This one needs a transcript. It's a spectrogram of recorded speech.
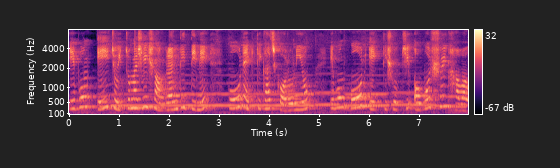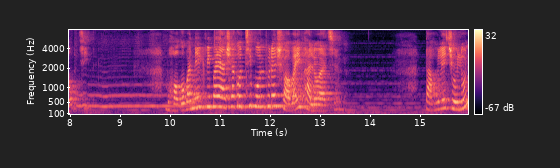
এবং এই চৈত্র মাসের সংক্রান্তির দিনে কোন একটি কাজ করণীয়? এবং কোন একটি সবজি অবশ্যই খাওয়া উচিত। ভগবানের কৃপায় আশা করছি বন্ধুরা সবাই ভালো আছেন। তাহলে চলুন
